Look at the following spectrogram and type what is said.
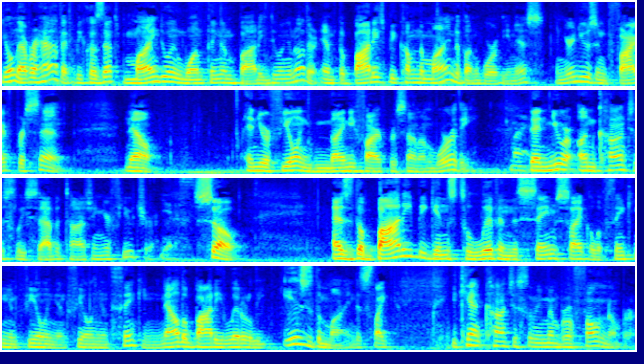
you'll never have it because that's mind doing one thing and body doing another. And if the body's become the mind of unworthiness and you're using 5%, now, and you're feeling 95% unworthy, Right. then you are unconsciously sabotaging your future. Yes. So, as the body begins to live in the same cycle of thinking and feeling and feeling and thinking, now the body literally is the mind. It's like you can't consciously remember a phone number.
